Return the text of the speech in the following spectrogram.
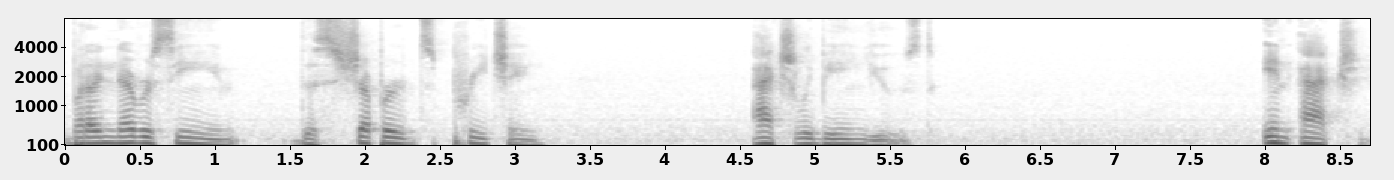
But I never seen the shepherd's preaching actually being used in action.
